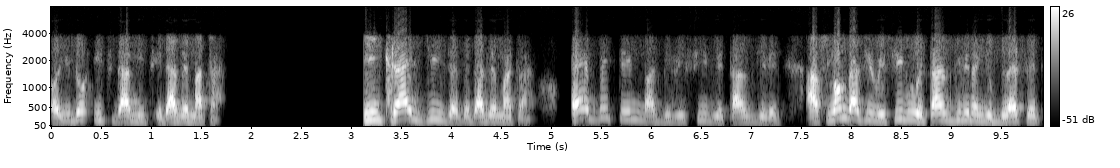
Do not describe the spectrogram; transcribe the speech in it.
or you don't eat that meat, it doesn't matter. In Christ Jesus, it doesn't matter. Everything must be received with thanksgiving. As long as you receive it with thanksgiving and you bless it,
